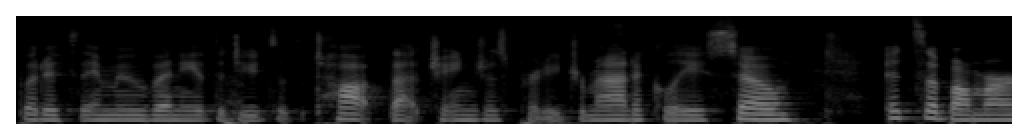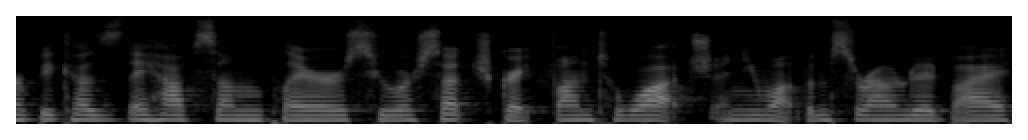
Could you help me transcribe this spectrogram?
But if they move any of the dudes at the top, that changes pretty dramatically. So it's a bummer because they have some players who are such great fun to watch, and you want them surrounded by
